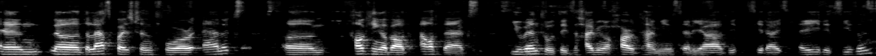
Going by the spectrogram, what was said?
And uh, the last question for Alex, um, talking about Outbacks, Juventus is having a hard time in Serie A, this season.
